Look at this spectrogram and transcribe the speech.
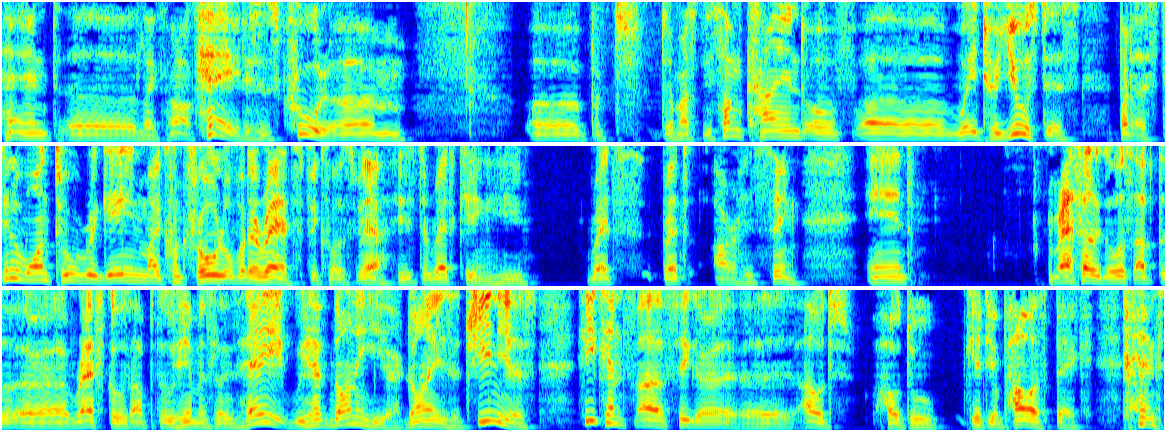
and uh, like okay this is cool um, uh, but there must be some kind of uh, way to use this but i still want to regain my control over the rats because yeah he's the rat king he rats rat are his thing and Raphael goes up to uh, Raph goes up to him and says, "Hey, we have Donnie here. Donnie is a genius. He can uh, figure uh, out how to get your powers back. And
